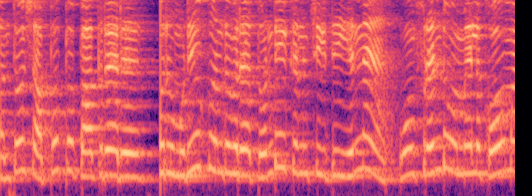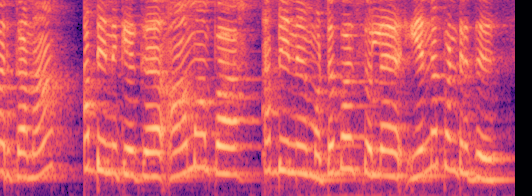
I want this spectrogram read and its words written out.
சந்தோஷ் அப்பப்ப பாக்குறாரு. ஒரு முடிவுக்கு வந்தவரை தொண்டையை கணிச்சுக்கிட்டு என்ன உன் ஃப்ரெண்டு உன் மேல கோபமாக இருக்கானா? அப்படின்னு கேட்க ஆமாப்பா அப்படின்னு மொட்டைப்பா சொல்ல என்ன பண்றது?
